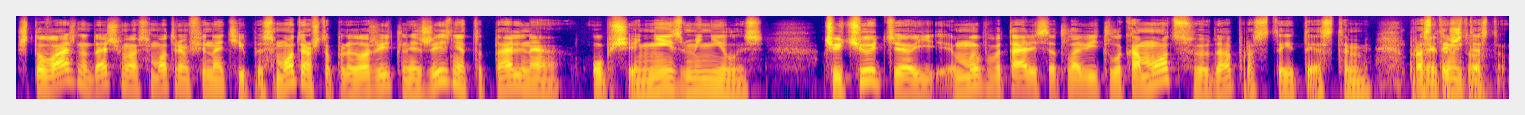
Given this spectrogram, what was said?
что важно, дальше мы смотрим фенотипы. Смотрим, что продолжительность жизни тотальная, общая, не изменилась. Чуть-чуть э, мы попытались отловить локомоцию, да, простые тестами, простыми что? тестами.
